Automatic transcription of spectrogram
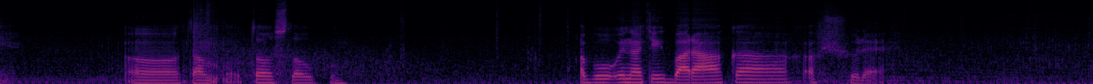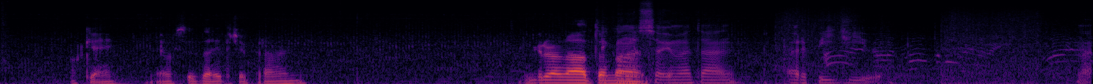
uh, tam od toho sloupu. A budou i na těch barákách a všude. OK, já už si tady připraven. Granáto Teďka ne. sejme ten RPG. Ne,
